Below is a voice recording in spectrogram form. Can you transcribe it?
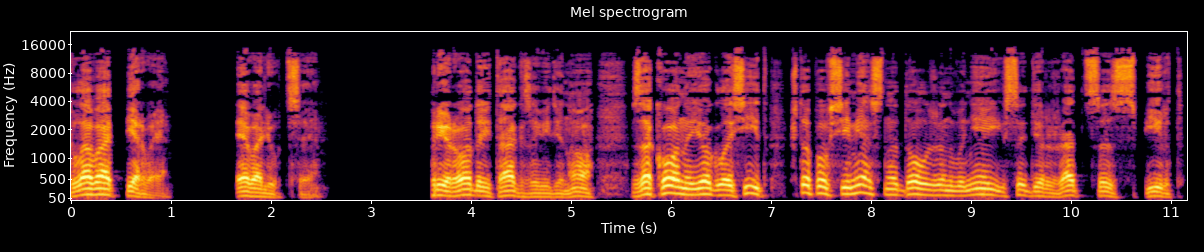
Глава первая. Эволюция. Природой так заведено, закон ее гласит, что повсеместно должен в ней содержаться спирт.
